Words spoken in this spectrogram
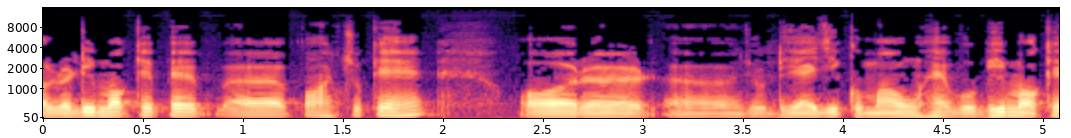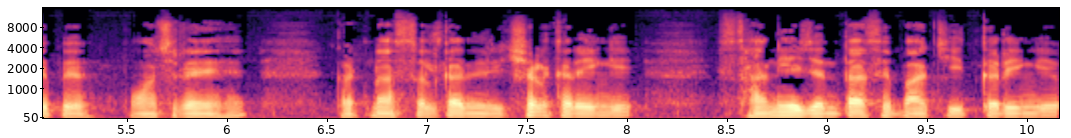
ऑलरेडी मौके पे पहुँच चुके हैं और जो डीआईजी कुमाऊं हैं वो भी मौके पे पहुँच रहे हैं। घटनास्थल का निरीक्षण करेंगे, स्थानीय जनता से बातचीत करेंगे।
